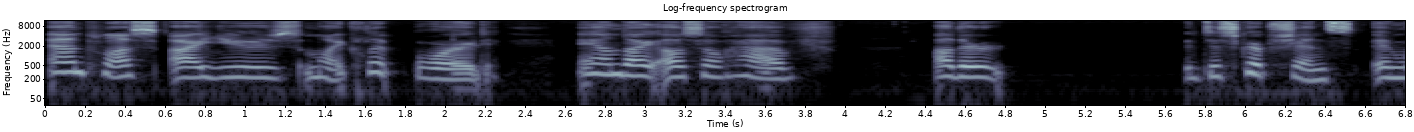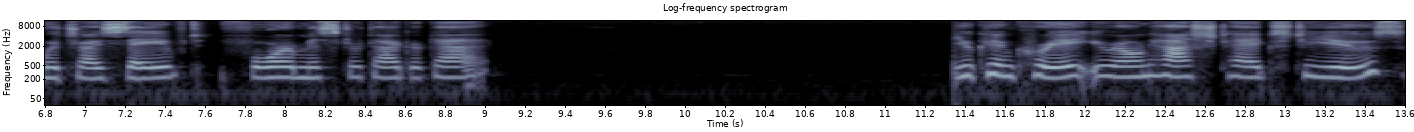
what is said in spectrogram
And plus, I use my clipboard, and I also have other descriptions in which I saved for Mr. Tiger Cat. You can create your own hashtags to use.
